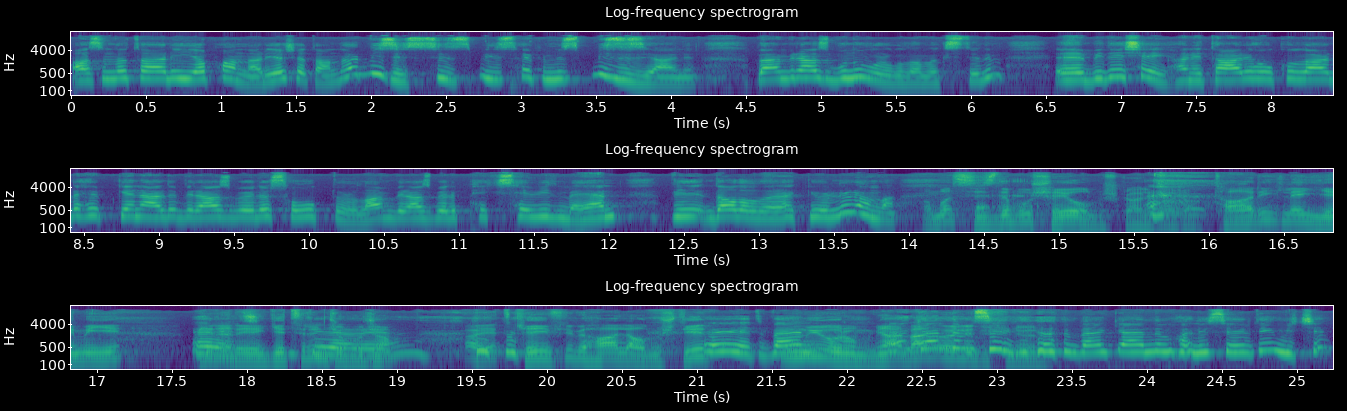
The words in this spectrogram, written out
Aslında tarihi yapanlar, yaşatanlar biziz. Siz, biz hepimiz biziz yani. Ben biraz bunu vurgulamak istedim. E, bir de şey hani tarih okullarda hep genelde biraz böyle soğuk durulan, biraz böyle pek sevilmeyen bir dal olarak görülür ama Ama sizde bu şey olmuş galiba hocam. Tarihle yemeği bir Evet, araya getirince bir araya. hocam gayet keyifli bir hal almış diye Evet ben umuyorum. Yani ben, kendim öyle düşünüyorum. ben kendim hani sevdiğim için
